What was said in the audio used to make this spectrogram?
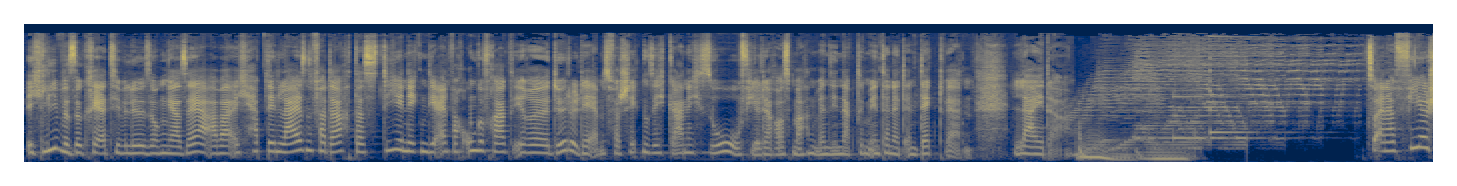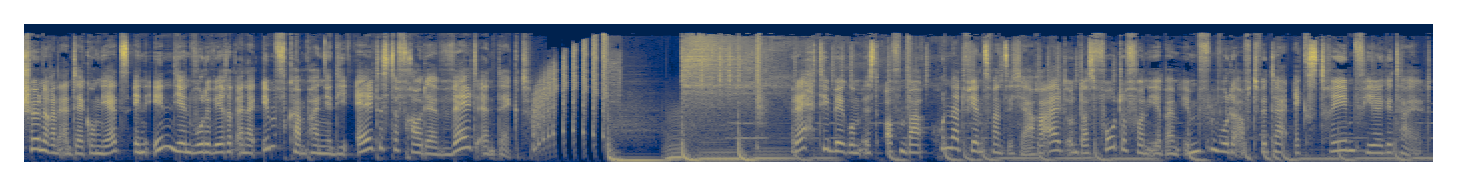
Ich liebe so kreative Lösungen ja sehr, aber ich habe den leisen Verdacht, dass diejenigen, die einfach ungefragt ihre Dödel-DMs verschicken, sich gar nicht so viel daraus machen, wenn sie nackt im Internet entdeckt werden. Leider. Zu einer viel schöneren Entdeckung jetzt. In Indien wurde während einer Impfkampagne die älteste Frau der Welt entdeckt. Rehti Begum ist offenbar 124 Jahre alt und das Foto von ihr beim Impfen wurde auf Twitter extrem viel geteilt.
